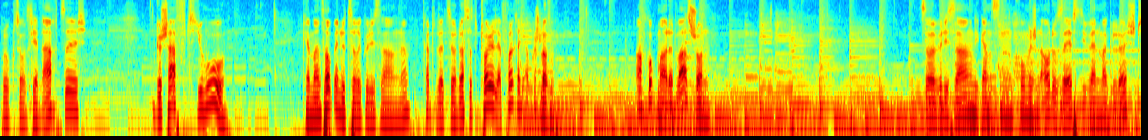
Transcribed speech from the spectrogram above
Produktion 84. Geschafft, juhu. Kehren wir ins Hauptmenü zurück, würde ich sagen, ne? Gratulation, du hast das Tutorial erfolgreich abgeschlossen. Ach, guck mal, das war's schon. So, würde ich sagen, die ganzen komischen Autosaves, die werden mal gelöscht.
